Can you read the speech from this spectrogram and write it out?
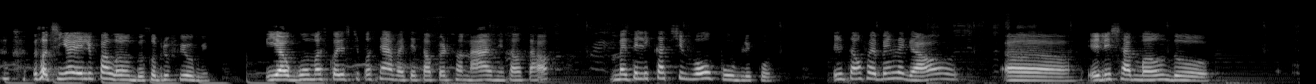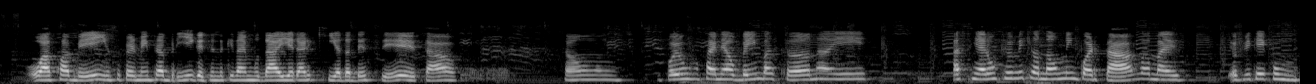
Só tinha ele falando sobre o filme. E algumas coisas tipo assim, ah, vai ter tal personagem, tal, tal. Mas ele cativou o público. Então foi bem legal. Uh, ele chamando o Aquaman o Superman pra briga, dizendo que vai mudar a hierarquia da DC e tal. Então, foi um painel bem bacana e assim, era um filme que eu não me importava, mas eu fiquei com,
